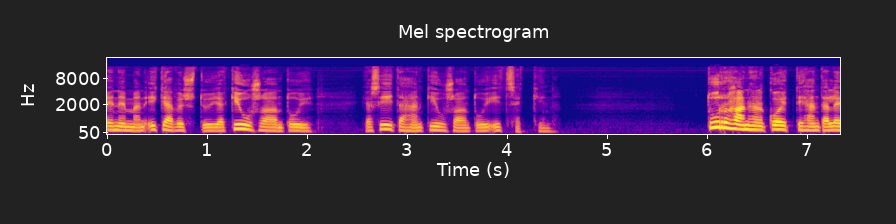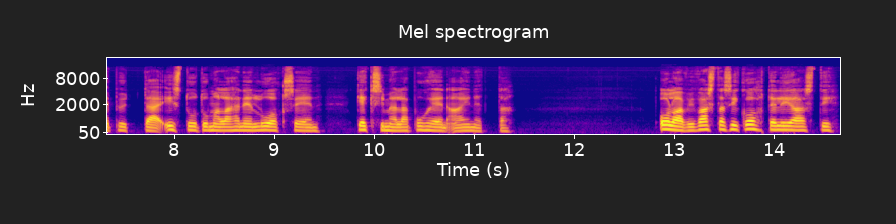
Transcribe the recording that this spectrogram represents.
enemmän ikävystyi ja kiusaantui, ja siitä hän kiusaantui itsekin. Turhaan hän koitti häntä lepyttää istuutumalla hänen luokseen, keksimällä puheen ainetta. Olavi vastasi kohteliaasti,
